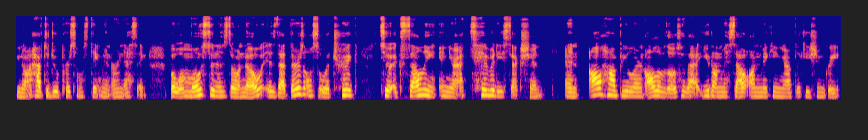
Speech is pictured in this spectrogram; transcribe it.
you know i have to do a personal statement or an essay. But what most students don't know is that there's also a trick to excelling in your activity section and i'll help you learn all of those so that you don't miss out on making your application great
